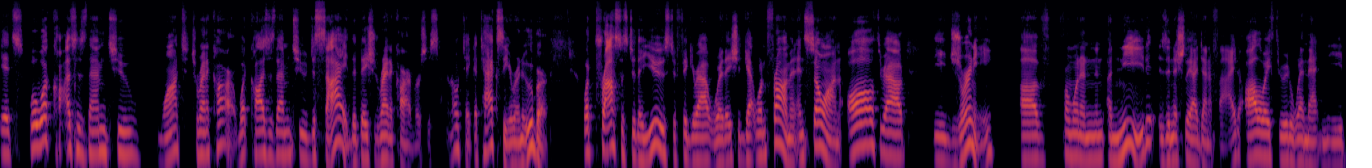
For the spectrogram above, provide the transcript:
It's well, what causes them to want to rent a car? What causes them to decide that they should rent a car versus, I don't know, take a taxi or an Uber? What process do they use to figure out where they should get one from? And, and so on, all throughout the journey of from when a, a need is initially identified all the way through to when that need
